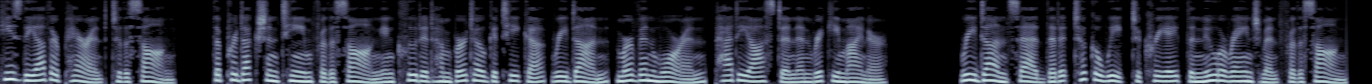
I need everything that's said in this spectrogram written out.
He's the other parent to the song. The production team for the song included Humberto Gatica, Redone, Mervyn Warren, Patti Austin and Ricky Minor. Redone said that it took a week to create the new arrangement for the song.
